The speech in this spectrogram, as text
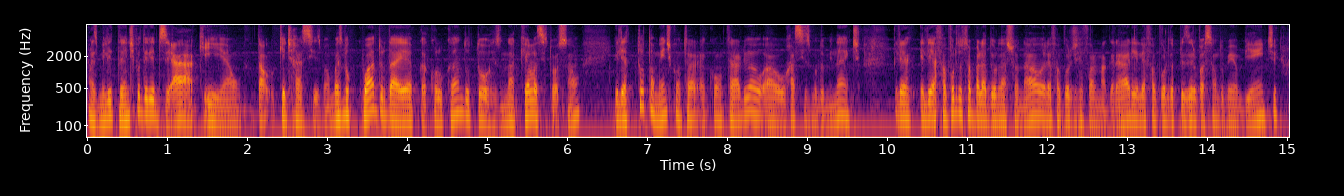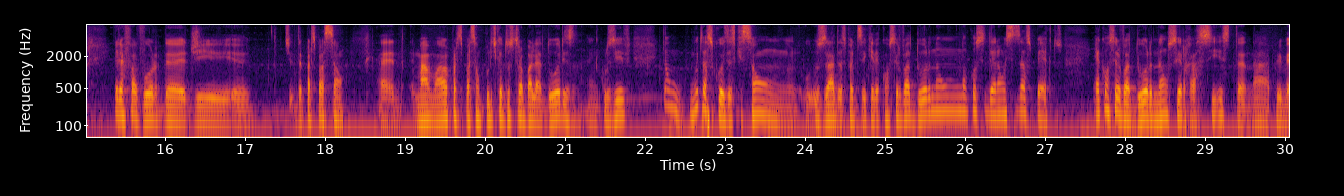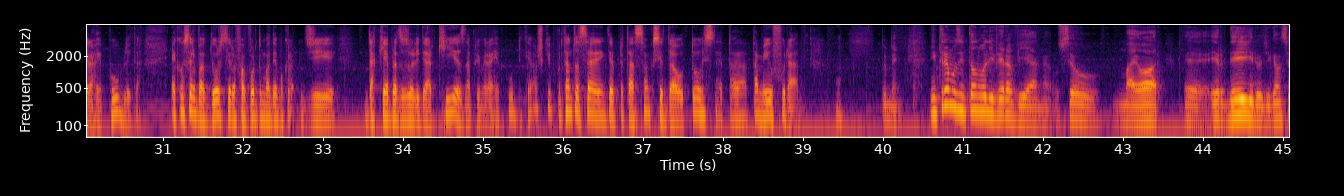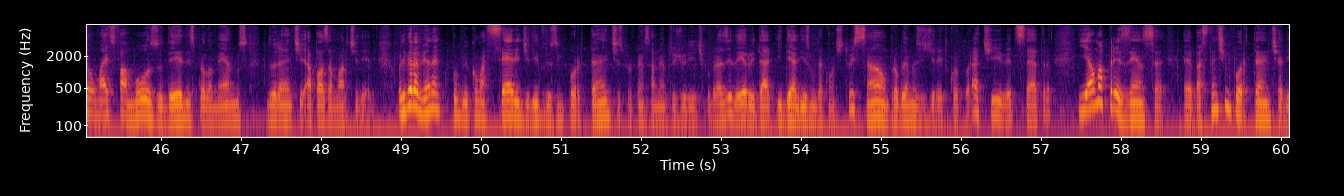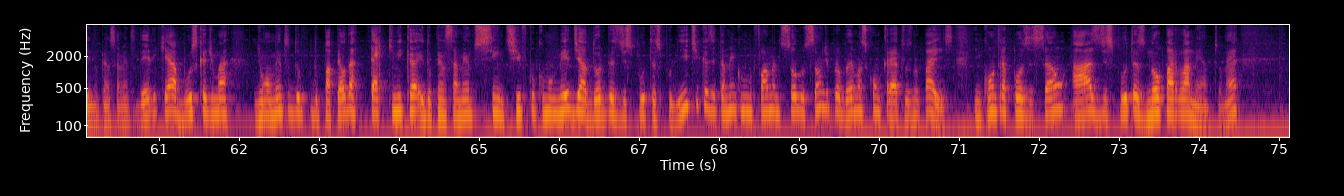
mais militante poderia dizer, ah, aqui é um tal que de racismo. Mas no quadro da época, colocando o Torres naquela situação, ele é totalmente contrário ao, ao racismo dominante. Ele é, ele é, a favor do trabalhador nacional, ele é a favor de reforma agrária, ele é a favor da preservação do meio ambiente, ele é a favor de, de, de da participação é, uma maior participação política dos trabalhadores, inclusive. Então, muitas coisas que são usadas para dizer que ele é conservador não, não consideram esses aspectos. É conservador não ser racista na Primeira República? É conservador ser a favor de uma de, da quebra das oligarquias na Primeira República? Acho que, portanto, essa interpretação que se dá ao Torres está é, tá meio furada. Né? Muito bem. Entremos então no Oliveira Viana, o seu maior é, herdeiro, digamos assim, o mais famoso deles, pelo menos, durante após a morte dele. Oliveira Viana publicou uma série de livros importantes para o pensamento jurídico brasileiro, Idealismo da Constituição, Problemas de Direito Corporativo, etc. E é uma presença é, bastante importante ali no pensamento dele, que é a busca de, uma, de um aumento do, do papel da técnica e do pensamento científico como mediador das disputas políticas e também como forma de solução de problemas concretos no país, em contraposição às disputas no parlamento parlamento, né?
